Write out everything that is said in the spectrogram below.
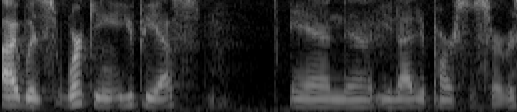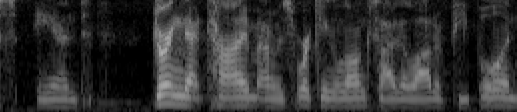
I was working at UPS and uh, United Parcel Service. And during that time, I was working alongside a lot of people, and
